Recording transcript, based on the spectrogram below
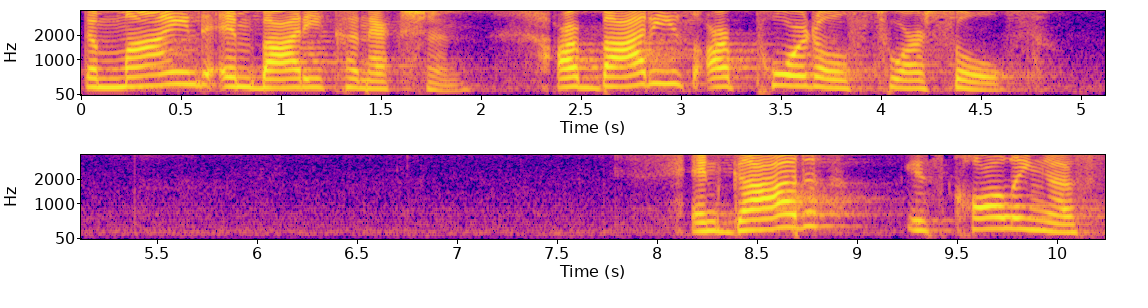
the mind and body connection. Our bodies are portals to our souls. And God is calling us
